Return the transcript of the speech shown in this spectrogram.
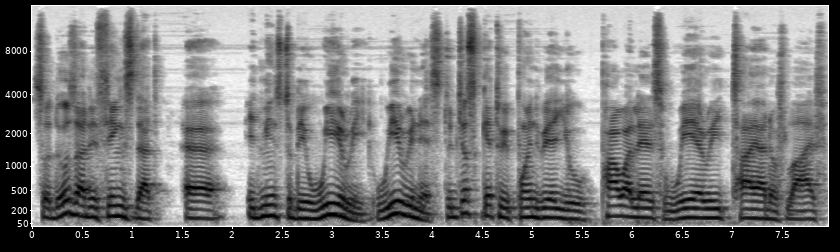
So those are the things that uh, it means to be weary, weariness, to just get to a point where you powerless, weary, tired of life.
